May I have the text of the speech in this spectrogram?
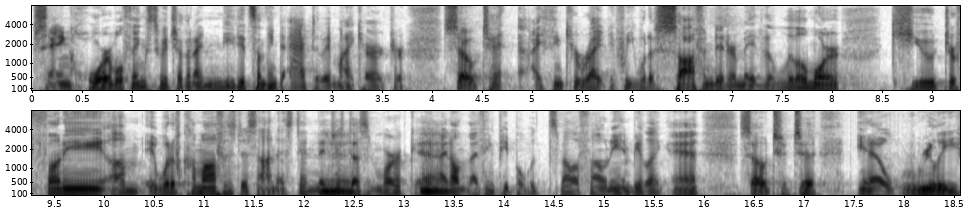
saying horrible things to each other and I needed something to activate my character. So to I think you're right. If we would have softened it or made it a little more cute or funny, um, it would have come off as dishonest and it just doesn't work. Uh, I don't I think people would smell a phony and be like, eh. So to to you know, really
